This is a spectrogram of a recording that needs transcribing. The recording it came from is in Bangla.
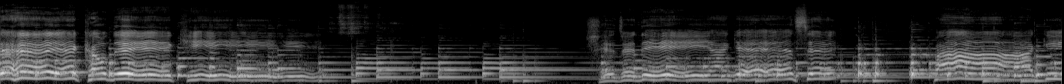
দেখাও দেখি। সে যদি গেছে পাখি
